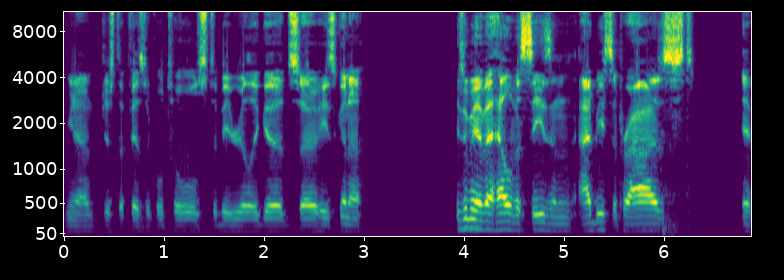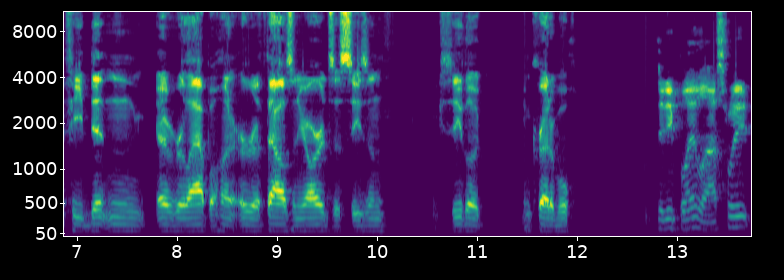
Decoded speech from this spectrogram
you know just the physical tools to be really good. So he's gonna he's gonna have a hell of a season. I'd be surprised if he didn't overlap a hundred or a thousand yards this season because he looked incredible. Did he play last week?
